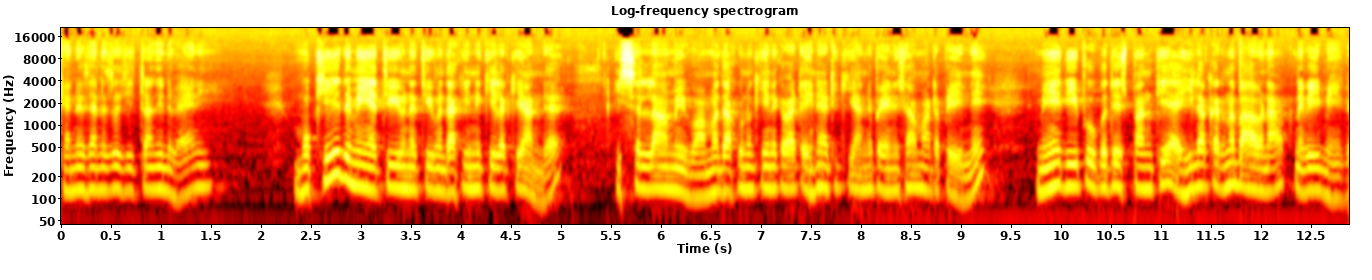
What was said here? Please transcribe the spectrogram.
කැන්වස් එක නැතුව චිත්‍ර අඳින්න බෑනේ. මොකේද මේ ඇතිවීම නැතිවීම දකින්න කියලා කියන්නේ ඉස්සල්ලා මේ වම දකුණ කියන එක වැටෙන හැටි කියන්න බැහැ නිසා මට පේන්නේ මේ දීප උපදේශ පන්තිය ඇහිලා කරන භාවනාවක් නෙවෙයි මේක.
